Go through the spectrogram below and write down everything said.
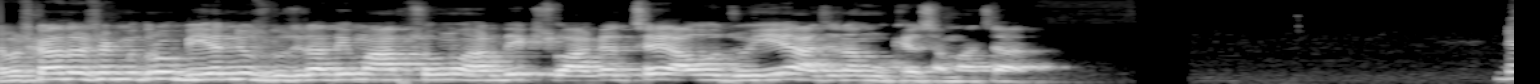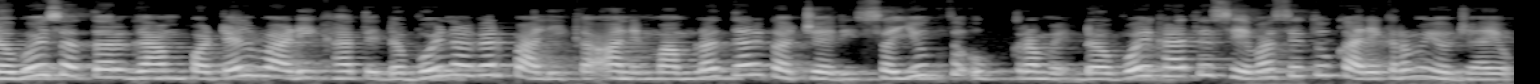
નમસ્કાર દર્શક મિત્રો બીએન ન્યૂઝ ગુજરાતીમાં આપ સૌનું હાર્દિક સ્વાગત છે. આવો જોઈએ આજના મુખ્ય સમાચાર. ડભોઈ સત્તર ગામ પટેલવાડી ખાતે ડભોઈ નગરપાલિકા અને મામલતદાર કચેરી સંયુક્ત ઉપક્રમે ડભોઈ ખાતે સેવા સેતુ કાર્યક્રમ યોજાયો.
